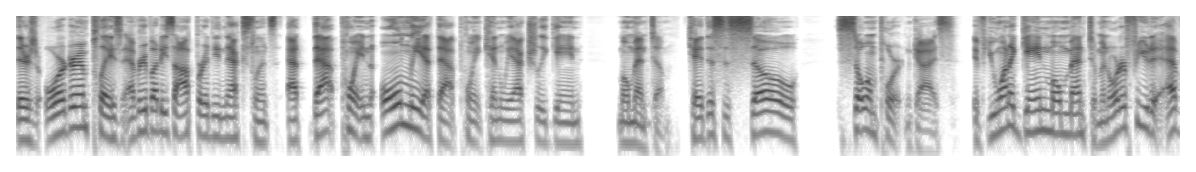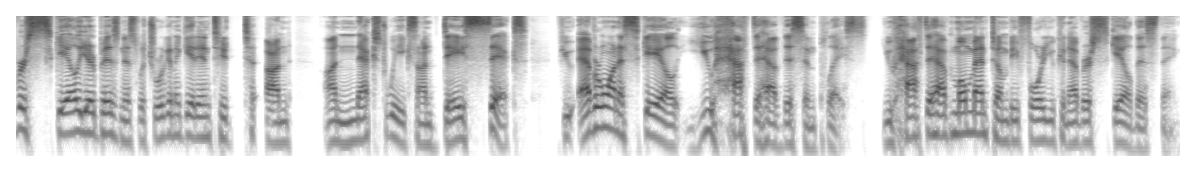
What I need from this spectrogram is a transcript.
there's order in place everybody's operating in excellence. At that point and only at that point can we actually gain momentum okay? This is so so important guys. If you want to gain momentum in order for you to ever scale your business which we're going to get into t- on on next week's on day six if you ever want to scale, you have to have this in place. You have to have momentum before you can ever scale this thing.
